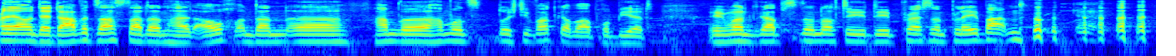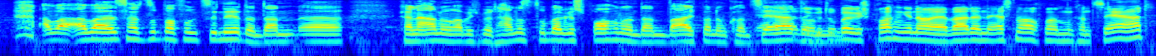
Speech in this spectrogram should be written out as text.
Ja, und der David saß da dann halt auch und dann äh, haben, wir, haben wir uns durch die Wodka-Bar probiert. Irgendwann gab es nur noch die, die Press-and-Play-Button. aber, aber es hat super funktioniert und dann, äh, keine Ahnung, habe ich mit Hannes drüber gesprochen und dann war ich bei einem Konzert. Ja, also und drüber gesprochen, genau. Er war dann erstmal auch beim Konzert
